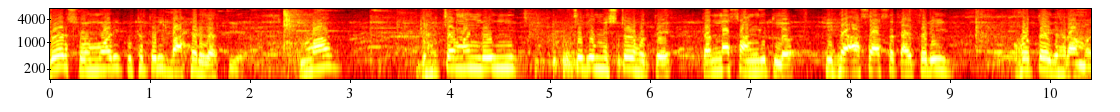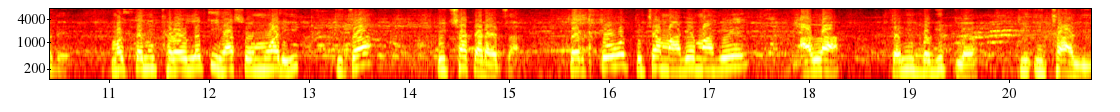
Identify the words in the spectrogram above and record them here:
दर सोमवारी कुठंतरी बाहेर जाते मग घरच्या मंडळींचे जे मिस्टर होते त्यांना सांगितलं की हे असं असं काहीतरी होतं आहे घरामध्ये. मग त्यांनी ठरवलं की ह्या सोमवारी तिचा पिछा करायचा. तर तो तिच्यामागे मागे आला. त्यांनी बघितलं की इथं आली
